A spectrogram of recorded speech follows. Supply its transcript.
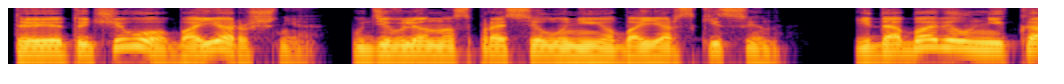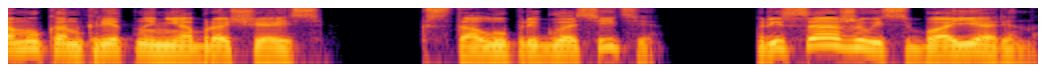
«Ты это чего, боярышня?» — удивленно спросил у нее боярский сын и добавил, никому конкретно не обращаясь. «К столу пригласите?» «Присаживайся, боярин»,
